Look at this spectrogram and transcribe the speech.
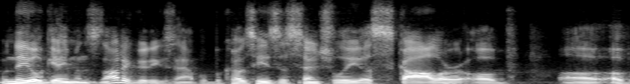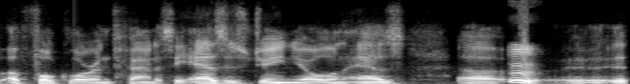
Neil Gaiman's not a good example because he's essentially a scholar of uh, of, of, folklore and fantasy, as is Jane Yolen, as uh, mm.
